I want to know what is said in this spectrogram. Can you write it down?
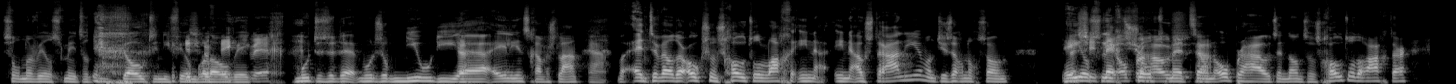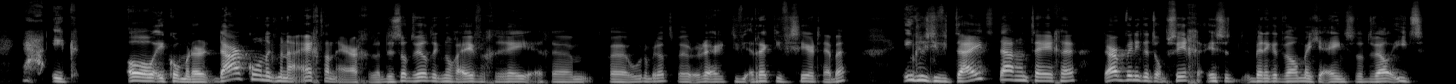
zonder Will Smith, want die is dood in die film, geloof ik. weg. Moeten ze, de, moeten ze opnieuw die Ja. eh, aliens gaan verslaan. Ja. En terwijl er ook zo'n schotel lag in, in Australië, want je zag nog zo'n heel slecht shot met zo'n ja. opera en dan zo'n schotel erachter. Ja, ik, oh, ik kon me er, daar kon ik me nou echt aan ergeren. Dus dat wilde ik nog even gere, ge- ge- hoe noem je dat, rectificeerd hebben. Inclusiviteit daarentegen, daar ben ik het op zich, is het, ben ik het wel met je eens dat het wel iets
